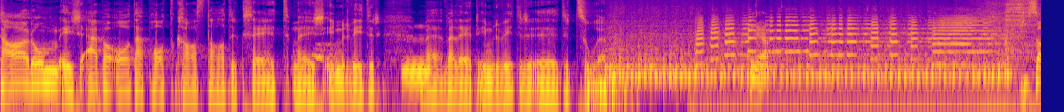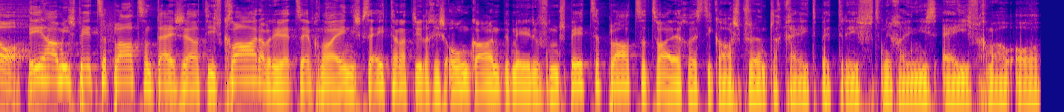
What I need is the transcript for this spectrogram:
Darum ist eben auch der Podcast da, der sieht, man ist immer wieder, man, man lernt immer wieder äh, dazu. Ja. So, ich habe meinen Spitzenplatz und der ist relativ klar, aber ich werde es einfach noch einmal gesagt haben, natürlich ist Ungarn bei mir auf dem Spitzenplatz und zwar auch, was die Gastfreundlichkeit betrifft. Wir können uns einfach mal auch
